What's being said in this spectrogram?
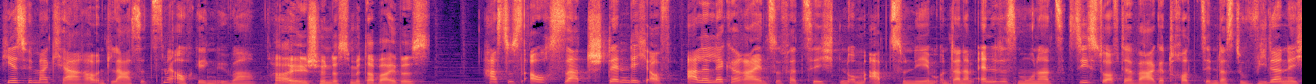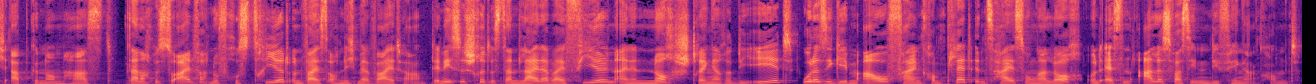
Hier ist wie mal Chiara und Lars sitzt mir auch gegenüber. Hi, schön, dass du mit dabei bist. Hast du es auch satt, ständig auf alle Leckereien zu verzichten, um abzunehmen und dann am Ende des Monats siehst du auf der Waage trotzdem, dass du wieder nicht abgenommen hast? Danach bist du einfach nur frustriert und weißt auch nicht mehr weiter. Der nächste Schritt ist dann leider bei vielen eine noch strengere Diät oder sie geben auf, fallen komplett ins Heißhungerloch und essen alles, was ihnen in die Finger kommt.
